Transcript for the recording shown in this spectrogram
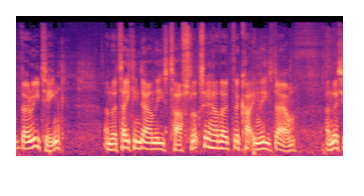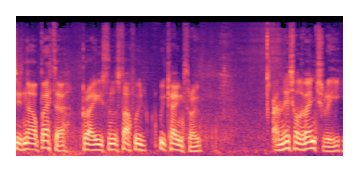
they're eating, and they're taking down these tufts. Look, see how they're, they're cutting these down, and this is now better grazed than the stuff we we came through, and this will eventually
